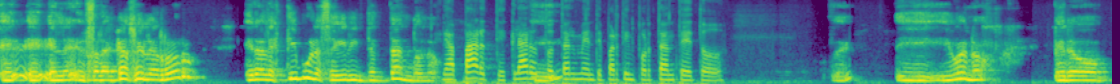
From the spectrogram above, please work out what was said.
el, fracaso y el error era el estímulo a seguir intentándolo. La parte, claro, totalmente, parte importante de todo. Y, bueno, pero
